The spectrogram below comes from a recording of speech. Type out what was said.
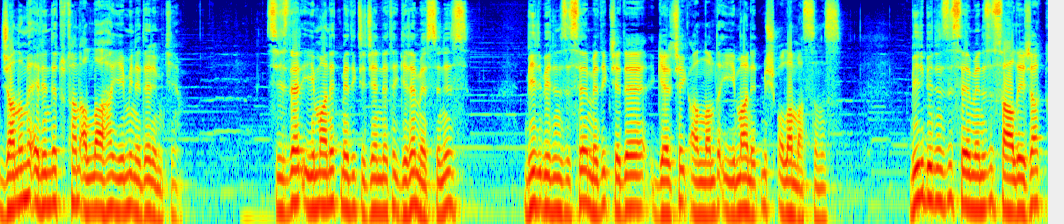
Canımı elinde tutan Allah'a yemin ederim ki sizler iman etmedikçe cennete giremezsiniz. Birbirinizi sevmedikçe de gerçek anlamda iman etmiş olamazsınız. Birbirinizi sevmenizi sağlayacak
